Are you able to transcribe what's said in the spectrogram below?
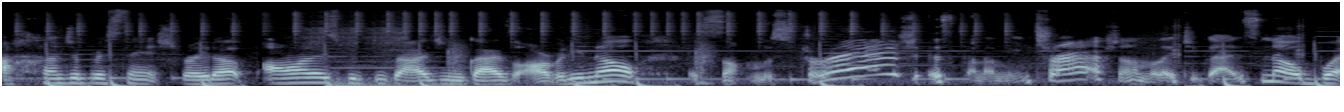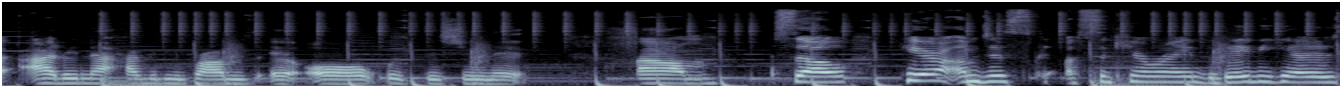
100% straight up honest with you guys. You guys already know if something is trash, it's gonna be trash, and I'm gonna let you guys know. But I did not have any problems at all with this unit. Um, so here I'm just securing the baby hairs.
